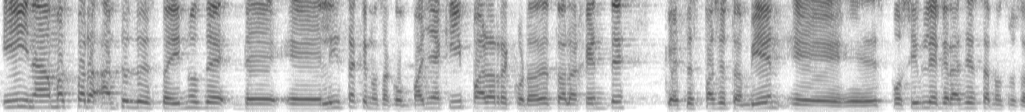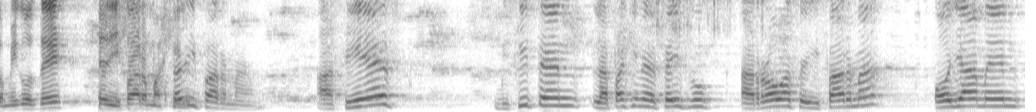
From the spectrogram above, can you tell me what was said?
Y nada más para, antes de despedirnos de, de eh, Lisa que nos acompaña aquí, para recordar a toda la gente que este espacio también eh, es posible gracias a nuestros amigos de Cedifarma. Cedifarma. Así es. Visiten la página de Facebook, arroba Cedifarma, o llamen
